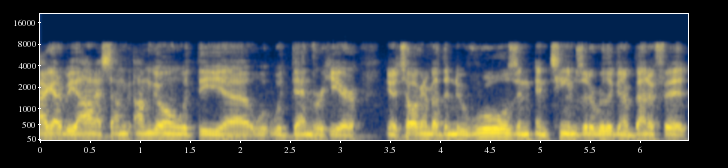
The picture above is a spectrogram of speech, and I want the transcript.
I got to be honest. I'm I'm going with the uh, with Denver here. You know, talking about the new rules and, and teams that are really going to benefit.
